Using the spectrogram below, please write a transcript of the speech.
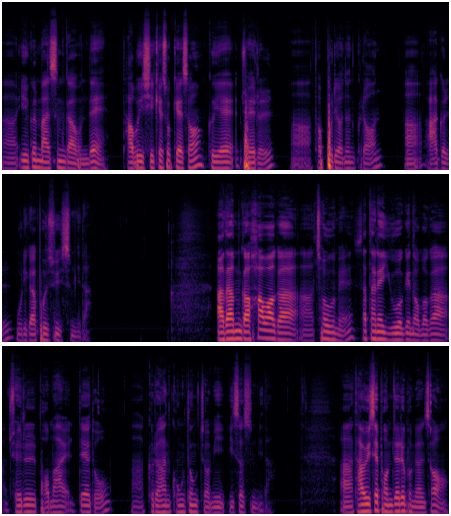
어, 읽은 말씀 가운데 다윗이 계속해서 그의 죄를 어, 덮으려는 그런 어, 악을 우리가 볼 수 있습니다. 아담과 하와가 아, 처음에 사탄의 유혹에 넘어가 죄를 범할 때에도 아, 그러한 공통점이 있었습니다. 아, 다윗의 범죄를 보면서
